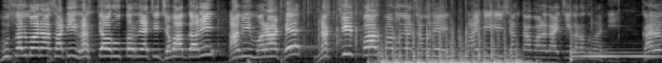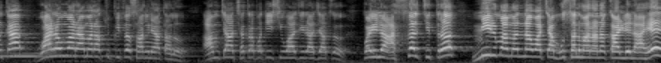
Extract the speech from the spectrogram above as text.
मुसलमानासाठी रस्त्यावर उतरण्याची जबाबदारी आम्ही मराठे नक्कीच पार पाडू याच्यामध्ये काहीही शंका बाळगायची गरज नाही. कारण का? वारंवार आम्हाला चुकीचं सांगण्यात आलं. आमच्या छत्रपती शिवाजी राजाचं पहिलं अस्सल चित्र मीर मामन नावाच्या मुसलमानानं काढलेलं आहे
